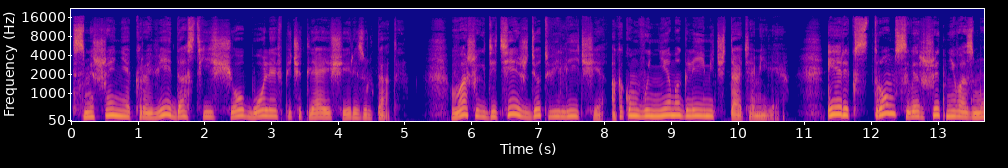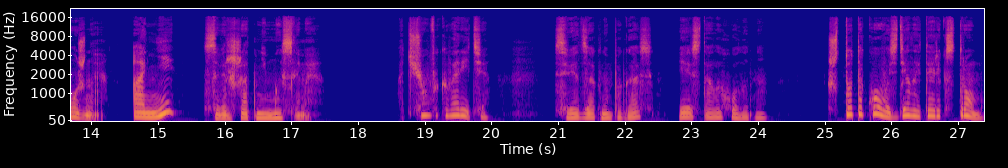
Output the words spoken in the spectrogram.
смешение кровей даст еще более впечатляющие результаты. Ваших детей ждет величие, о каком вы не могли и мечтать, Амилия. Эрик Стром совершит невозможное. Они совершат немыслимое. О чем вы говорите? Свет за окном погас, ей стало холодно. Что такого сделает Эрик Стром?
